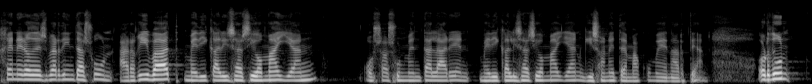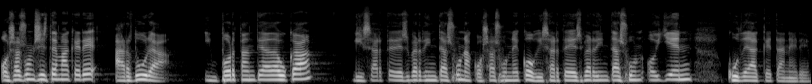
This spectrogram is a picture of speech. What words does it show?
genero desberdintasun argi bat medikalizazio mailan osasun mentalaren medikalizazio mailan gizon eta emakumeen artean. Orduan, osasun sistemak ere ardura importantea dauka, gizarte desberdintasunak, osasuneko gizarte desberdintasun hoien kudeaketan ere.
